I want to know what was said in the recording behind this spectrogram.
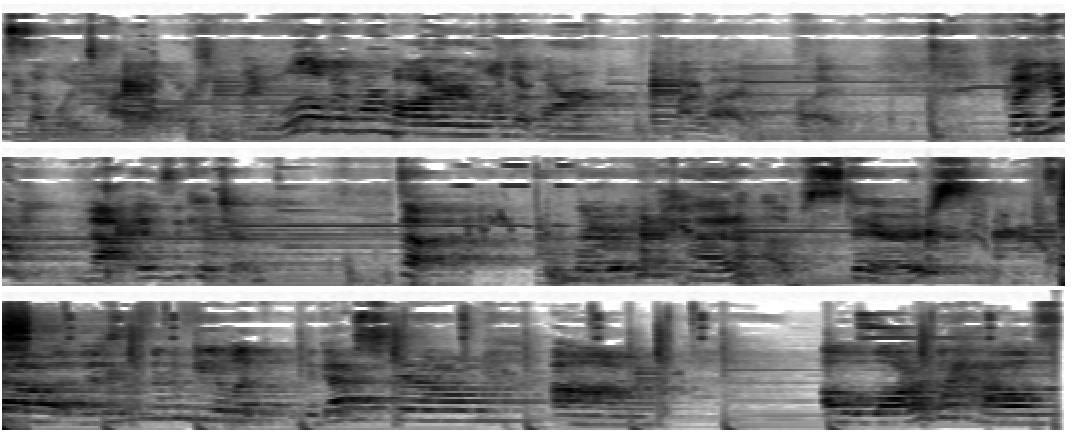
a subway tile or something a little bit more modern, a little bit more my vibe, but, but yeah, that is the kitchen. So, there we can head upstairs. So this is gonna be like the guest room. Um, a lot of the house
